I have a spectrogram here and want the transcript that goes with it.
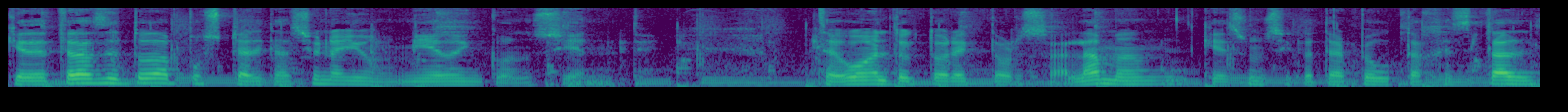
que detrás de toda postergación hay un miedo inconsciente. Según el doctor Héctor Salama, que es un psicoterapeuta gestal,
